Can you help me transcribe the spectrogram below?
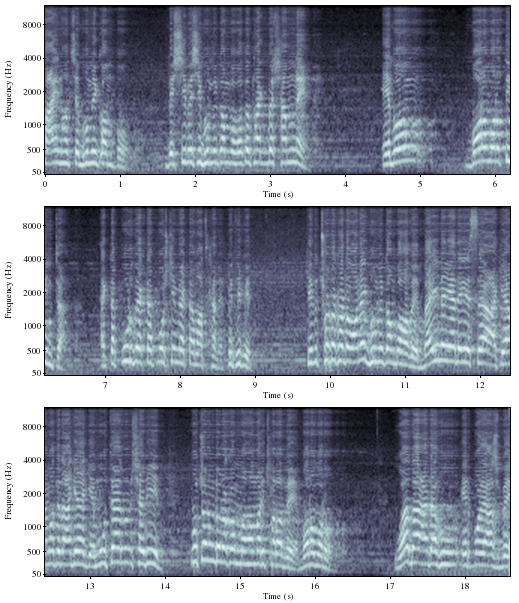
সাইন হচ্ছে ভূমিকম্প। বেশি বেশি ভূমিকম্প হতে থাকবে সামনে এবং বড় বড় তিনটা, একটা পূর্বে, একটা পশ্চিমে, একটা মাঝখানে পৃথিবীর। কিন্তু ছোটখাটো অনেক ভূমিকম্প হবে। বাইনা ইয়াদে গেছে কে আমাদের আগে আগে, মুতায়নুন শরীর প্রচণ্ড রকম মহামারী ছড়াবে, বড় বড়। ওয়াবা আদাহু এরপরে আসবে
